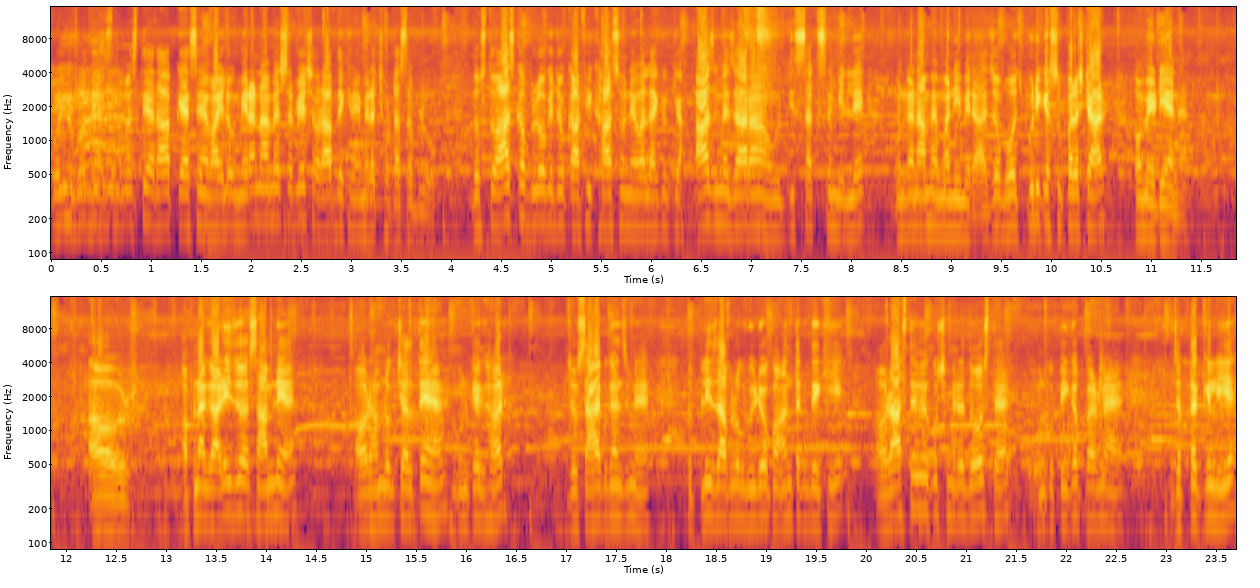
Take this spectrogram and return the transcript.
कोई भी बोल दीजिए नमस्ते आदाब कैसे हैं भाई लोग? मेरा नाम है सर्वेश और आप देख रहे हैं मेरा छोटा सा ब्लॉग दोस्तों आज का ब्लॉग है जो काफ़ी खास होने वाला है क्योंकि आज मैं जा रहा हूँ जिस शख्स से मिलने उनका नाम है मनी मिराज जो भोजपुरी के सुपरस्टार कॉमेडियन है। और अपना गाड़ी जो है सामने है और हम लोग चलते हैं उनके घर जो साहिबगंज में है। तो प्लीज़ आप लोग वीडियो को अंत तक देखिए और रास्ते में कुछ मेरे दोस्त हैं उनको पिकअप करना है जब तक के लिए।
